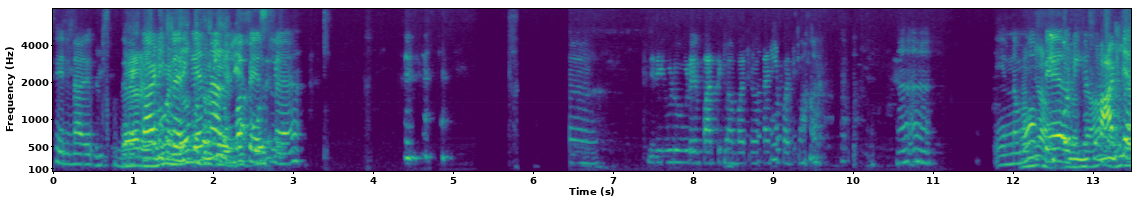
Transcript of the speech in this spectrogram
சரி நான் ரெக்கார்டிங்ல என்ன இருக்கேன்னு நான்? ரொம்ப பேசல. சரி விடு விடு. பாத்துக்கலாம் பாத்துக்கலாம். தனியா பாத்துக்கலாம். என்னமோ ரம்யா,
